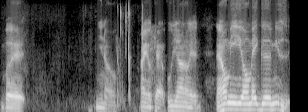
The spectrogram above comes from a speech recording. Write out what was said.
but you know, I ain't gonna cap. Foogiano had that don't mean he don't make good music.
